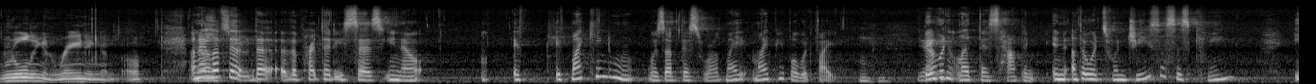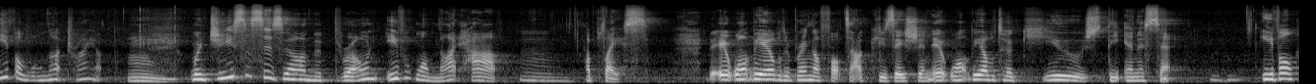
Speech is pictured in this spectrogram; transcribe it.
ruling and reigning. And oh, And I love the, the, the part that he says, you know, if, if my kingdom was of this world, my, my people would fight. They Yeah. wouldn't let this happen. In other words, when Jesus is king, evil will not triumph. Hmm. When Jesus is on the throne, evil will not have hmm. a place. It won't be able to bring a false accusation. It won't be able to accuse the innocent. Mm-hmm. Evil,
